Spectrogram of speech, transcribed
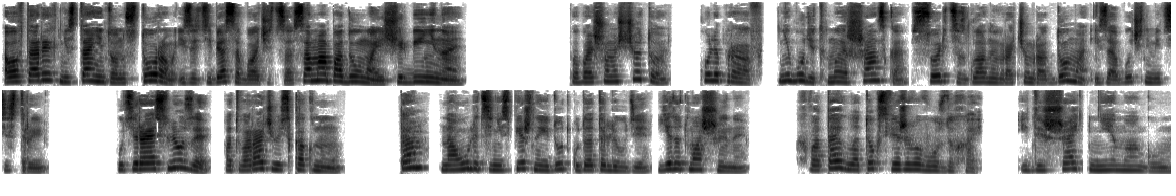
А во-вторых, не станет он стором из-за тебя собачиться. Сама подумай, Щербинина. По большому счету, Коля прав. Не будет мэр Шанска ссориться с главным врачом роддома из-за обычной медсестры. Утирая слезы, отворачиваюсь к окну. Там на улице неспешно идут куда-то люди, едут машины. Хватаю глоток свежего воздуха и дышать не могу.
